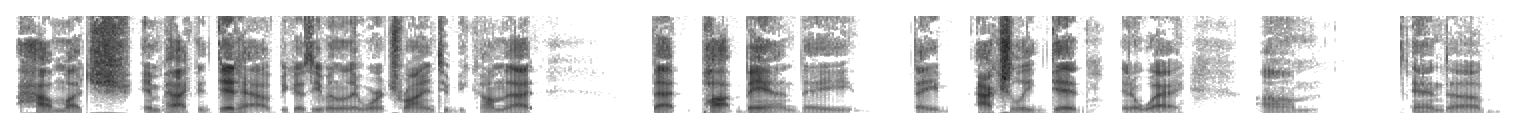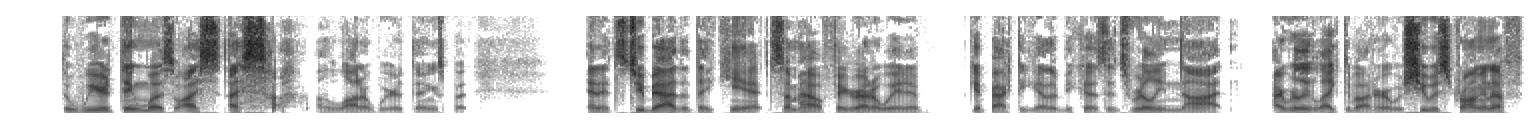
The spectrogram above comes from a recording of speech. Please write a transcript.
how much impact it did have because even though they weren't trying to become that that pop band, they they actually did in a way. Um, and uh, the weird thing was, so I, I saw a lot of weird things, but and it's too bad that they can't somehow figure out a way to get back together because it's really not. I really liked about her was she was strong enough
